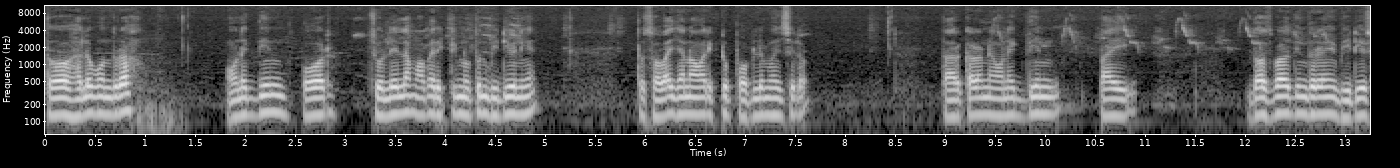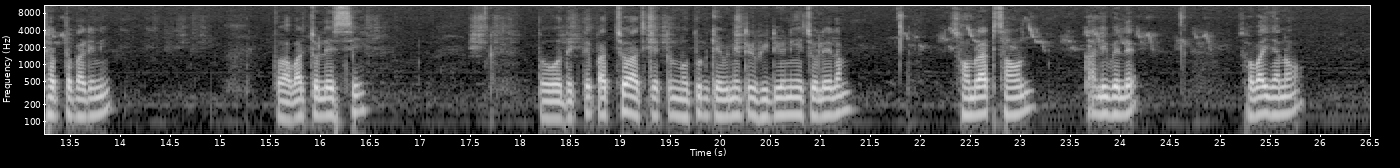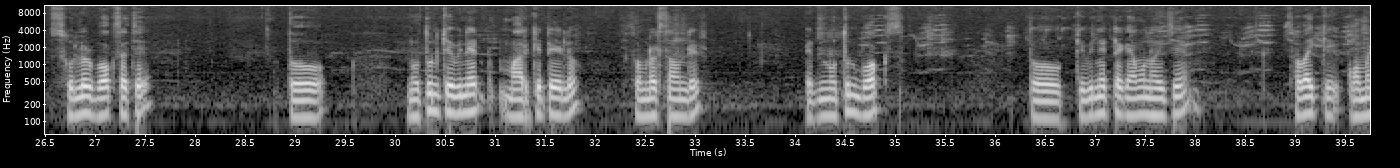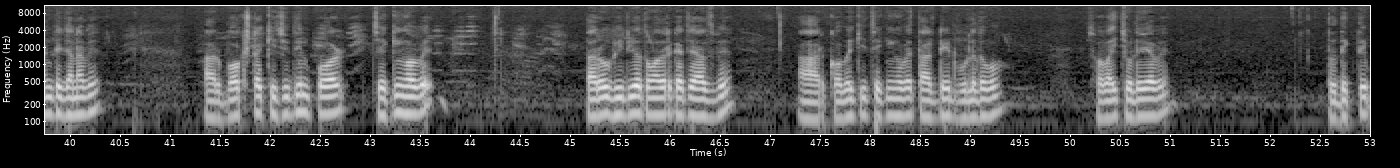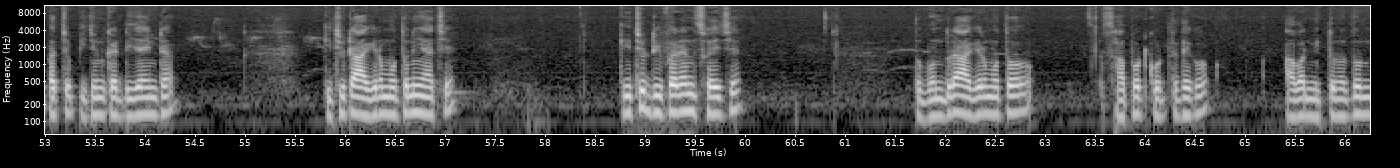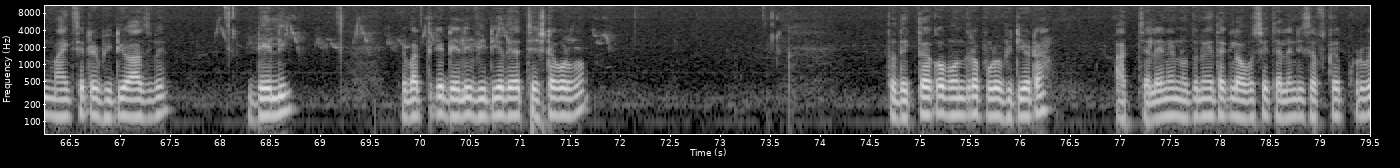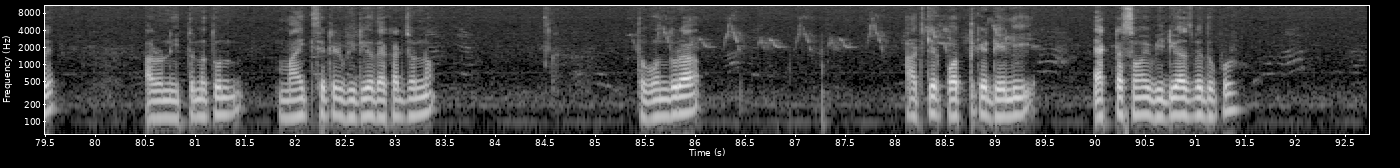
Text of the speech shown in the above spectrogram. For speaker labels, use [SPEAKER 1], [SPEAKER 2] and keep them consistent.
[SPEAKER 1] তো হ্যালো বন্ধুরা অনেক দিন পর চলে এলাম আবার একটি নতুন ভিডিও নিয়ে। তো সবাই যেন আমার একটু প্রবলেম হয়েছিল। তার কারণে অনেক দিন প্রায় দশ বারো দিন ধরে আমি ভিডিও ছাড়তে পারিনি। তো আবার চলে এসেছি। তো দেখতে পাচ্ছ, আজকে একটা নতুন ক্যাবিনেটের ভিডিও নিয়ে চলে এলাম। সম্রাট সাউন্ড কালীবেলে সবাই যেন ষোলোর বক্স আছে। তো নতুন ক্যাবিনেট মার্কেটে এলো, সম্রাট সাউন্ডের। এটা নতুন বক্স তো ক্যাবিনেটটা কেমন হয়েছে সবাইকে কমেন্টে জানাবে। আর বক্সটা কিছুদিন পর চেকিং হবে। তারও ভিডিও তোমাদের কাছে আসবে। আর কবে কি চেকিং হবে তার ডেট বলে দেবো। সবাই চলে যাবে। তো দেখতেই পাচ্ছ পিছনকার ডিজাইনটা কিছুটা আগের মতনই আছে। কিছু ডিফারেন্স হয়েছে। তো বন্ধুরা, আগের মতো সাপোর্ট করতে থেকো। আবার নিত্য নতুন মাইক সেটের ভিডিও আসবে ডেলি এবার থেকে ডেলি ভিডিও দেওয়ার চেষ্টা করব। তো দেখতে থাকো বন্ধুরা পুরো ভিডিওটা আর চ্যানেলে নতুন হয়ে থাকলে অবশ্যই চ্যানেলটি সাবস্ক্রাইব করবে। আরও নিত্য নতুন মাইক সেটের ভিডিও দেখার জন্য। তো বন্ধুরা, আজকের পর থেকে ডেলি একটার সময় ভিডিও আসবে দুপুর।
